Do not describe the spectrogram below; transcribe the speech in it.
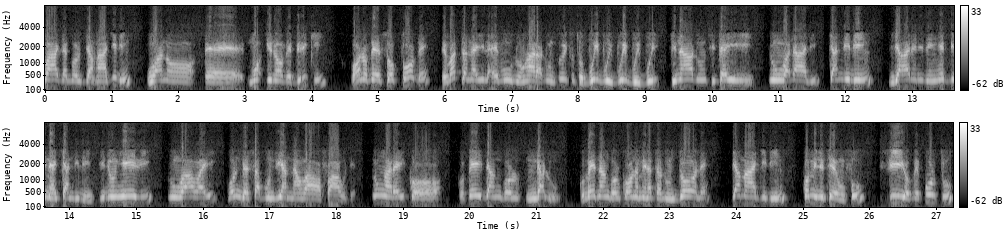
waajagol jamaaji ɗin wano ɓe moƴƴinooɓe biriki wono ɓe soppooɓe ɓe wattanayila e muɗum hara ɗum ɗuytoto buy buy buy buy buy. Sinaa ɗum si tawii ɗum waɗaali canndi ɗin njaareni ɗin hebbina e canndi ɗin. Si ɗum heewi ɗum waaway wonde sabu ndiyan nan waawa faawde. ɗum aray ko ko ɓeydangol ngalu ko ɓeydangol kono minata ɗum doole jamaaji ɗin communauté on fof fiyo ɓe ɓurtu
